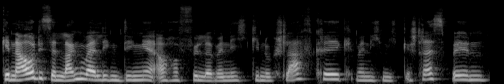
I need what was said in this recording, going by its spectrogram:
genau diese langweiligen Dinge auch erfülle, wenn ich genug Schlaf kriege, wenn ich nicht gestresst bin,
